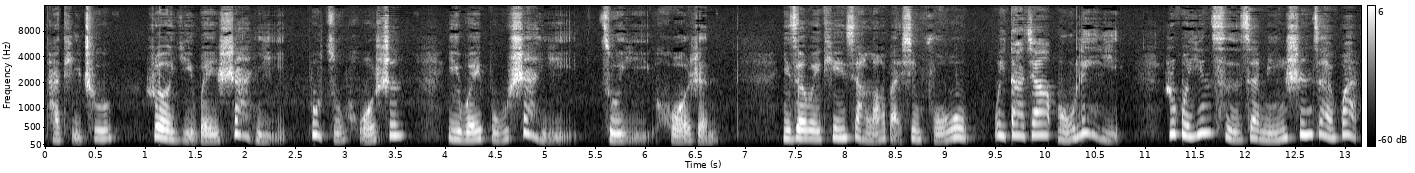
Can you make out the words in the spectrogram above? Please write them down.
他提出：若以为善矣，不足活身；以为不善矣，足以活人。你在为天下老百姓服务，为大家谋利益。如果因此在名声在外，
